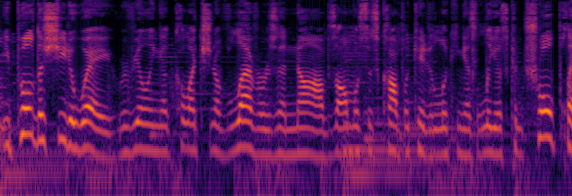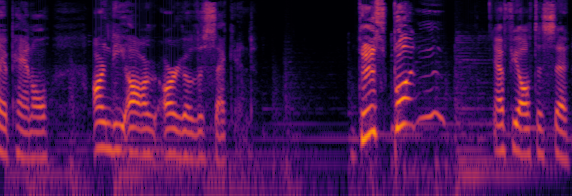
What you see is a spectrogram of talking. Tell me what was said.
He pulled the sheet away, revealing a collection of levers and knobs almost as complicated looking as Leo's control play panel on the Ar- Argo II. This button? Ephialtes said.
